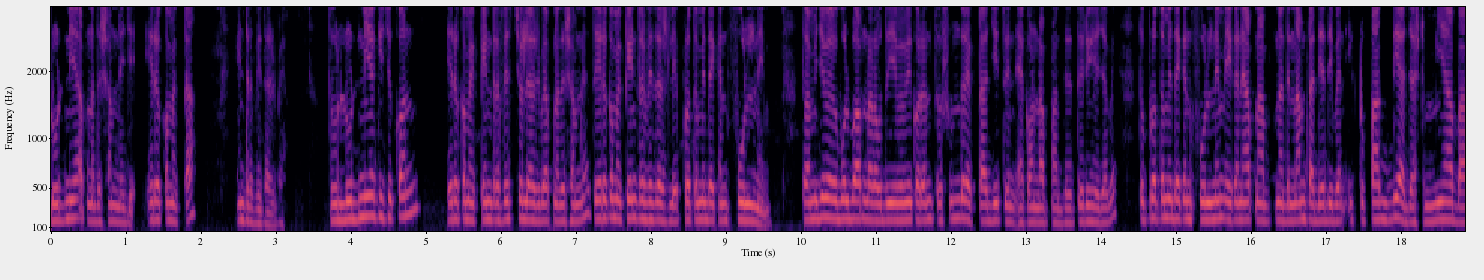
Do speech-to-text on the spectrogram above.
লোড নিয়ে আপনাদের সামনে যে এরকম একটা ইন্টারফেস আসবে। তো লোড নিয়ে কিছুক্ষণ এরকম একটা ইন্টারফেস চলে আসবে আপনাদের সামনে। তো এরকম একটা ইন্টারফেস আসলে প্রথমে দেখেন ফুল নেম তো আমি যেভাবে বলব, আপনারাও যদি এভাবেই করেন। তো সুন্দর একটা জিতুইন অ্যাকাউন্ট আপনাদের তৈরি হয়ে যাবে। তো প্রথমে দেখেন ফুল নেম এখানে আপনার আপনাদের নামটা দিয়ে দিবেন। একটু পাক দিয়া জাস্ট মিয়া বা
